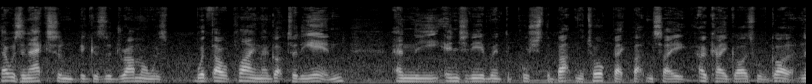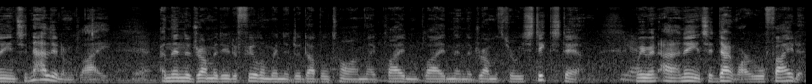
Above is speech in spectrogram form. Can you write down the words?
that was an accident because the drummer was what they were playing. They got to the end, and the engineer went to push the button, the talkback button, say, "Okay, guys, we've got it." And Ian said, "No, let them play." Yeah. And then the drummer did a fill and went into double time. They played and played, and then the drummer threw his sticks down. Yeah. We went, oh, and Ian said, "Don't worry, we'll fade it."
